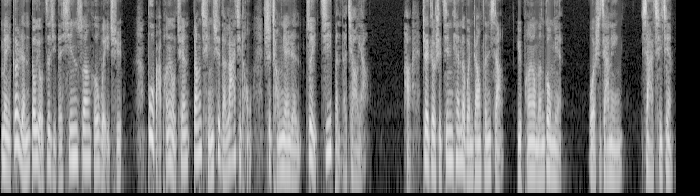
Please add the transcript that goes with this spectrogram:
每个人都有自己的心酸和委屈，不把朋友圈当情绪的垃圾桶，是成年人最基本的教养。”好，这就是今天的文章分享，与朋友们共勉。我是佳宁，下期见。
